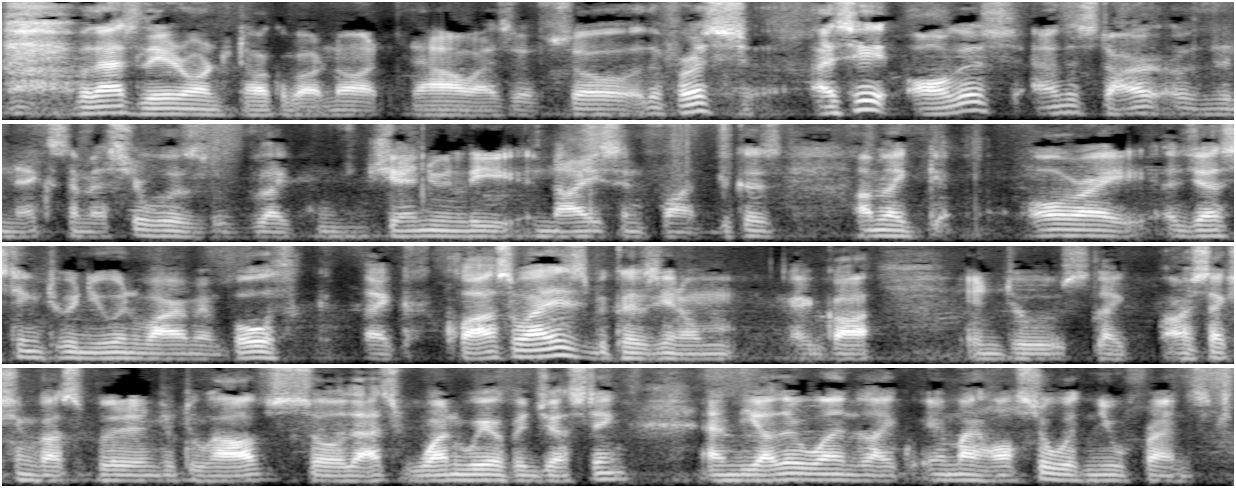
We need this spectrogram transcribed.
but that's later on to talk about, not now as of. So the first, I say August and the start of the next semester was like genuinely nice and fun because I'm like, all right, adjusting to a new environment, both like class wise because you know I got into like our section got split into two halves, so that's one way of adjusting, and the other one like in my hostel with new friends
